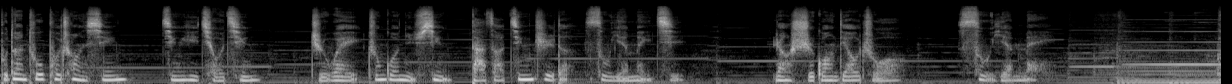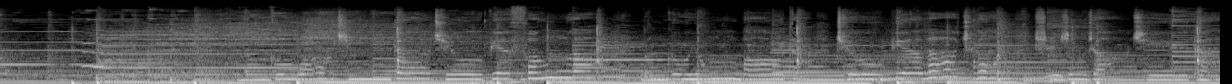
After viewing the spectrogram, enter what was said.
不断突破创新，精益求精，只为中国女性打造精致的素颜美肌，让时光雕琢素颜美。能够握紧的就别放了，能够拥抱的就别拉扯，时间着急的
